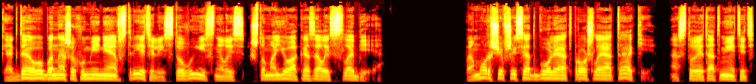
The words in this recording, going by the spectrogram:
Когда оба наших умения встретились, то выяснилось, что мое оказалось слабее. Поморщившись от боли от прошлой атаки, а стоит отметить,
